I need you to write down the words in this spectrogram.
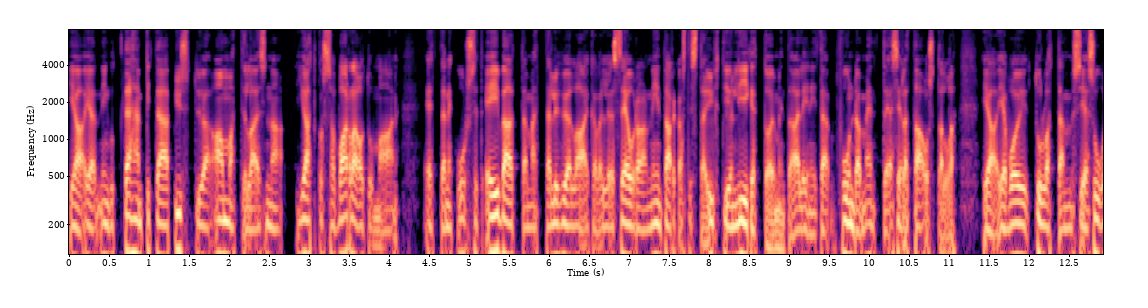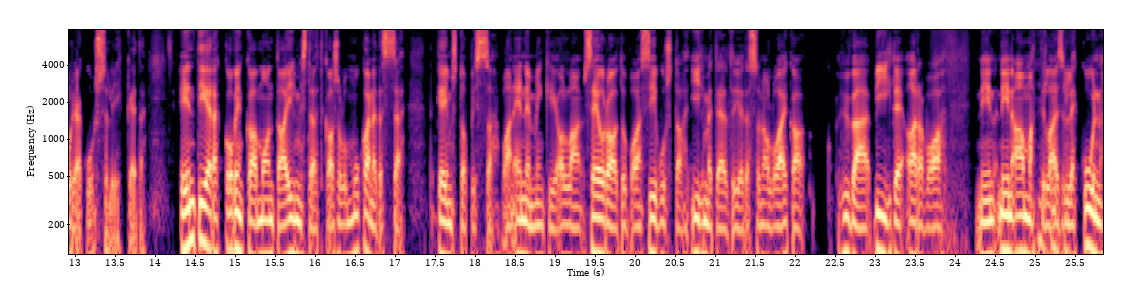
ja, ja niin kuin tähän pitää pystyä ammattilaisena jatkossa varautumaan, että ne kurssit ei välttämättä lyhyellä aikavälillä seuraa niin tarkasti sitä yhtiön liiketoimintaa, eli niitä fundamentteja siellä taustalla, ja, ja voi tulla tämmöisiä suuria kurssiliikkeitä. En tiedä kovinkaan montaa ihmistä, jotka olisi ollut mukana tässä GameStopissa, vaan ennemminkin ollaan seurautu vaan sivusta, ihmetelty, ja tässä on ollut aika hyvää viihdearvoa niin, niin ammattilaisille kuin,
